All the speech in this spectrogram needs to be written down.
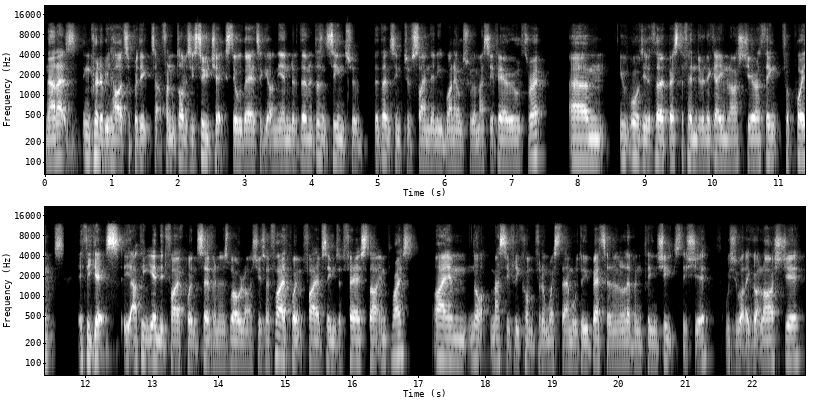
Now that's incredibly hard to predict up front. Obviously, Souček's still there to get on the end of them. It doesn't seem to they don't seem to have signed anyone else with a massive aerial threat. Um, he was he the third best defender in the game last year, I think, for points. If he gets, I think he ended 5.7 as well last year. So 5.5 seems a fair starting price. I am not massively confident West Ham will do better than 11 clean sheets this year, which is what they got last year.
